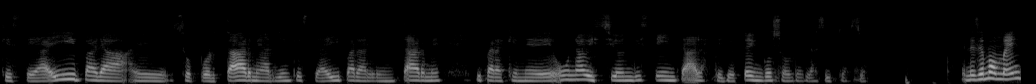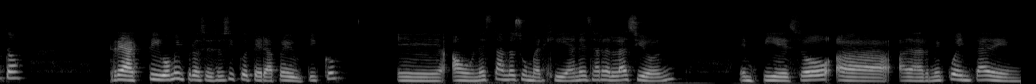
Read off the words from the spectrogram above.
que esté ahí para eh, soportarme, alguien que esté ahí para alentarme y para que me dé una visión distinta a la que yo tengo sobre la situación. En ese momento reactivo mi proceso psicoterapéutico, eh, aún estando sumergida en esa relación, empiezo a, darme cuenta de,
